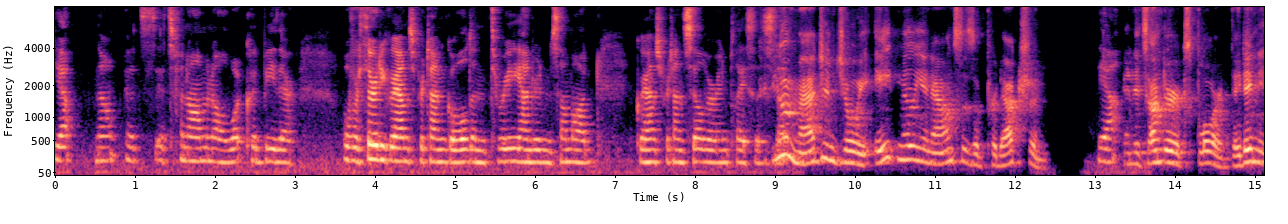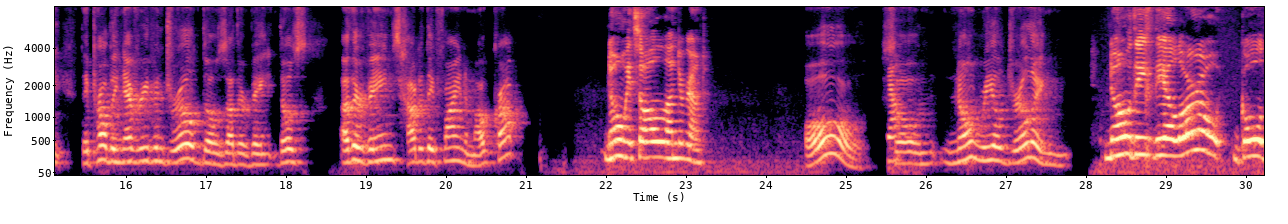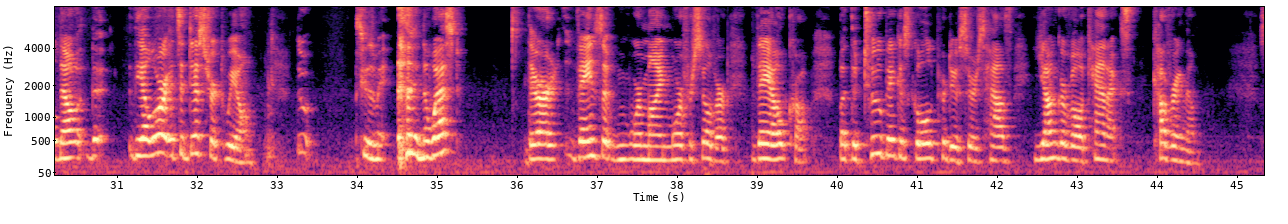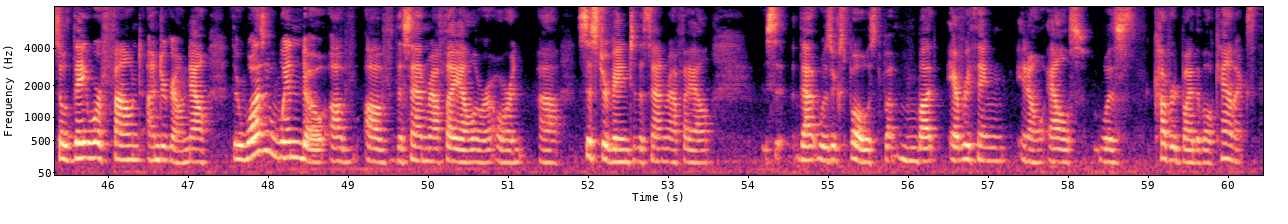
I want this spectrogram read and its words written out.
Yeah, no, it's it's phenomenal what could be there. Over 30 grams per ton gold and 300 and some odd grams per ton silver in places. Can you imagine, Joey, 8 million ounces of production? Yeah. And it's underexplored. They didn't, they probably never even drilled those other veins. Those other veins, how did they find them? Outcrop? No, it's all underground. Oh, yeah. so no real drilling no, the the El Oro gold. Now the the El Oro, it's a district we own. Excuse me. In the west, there are veins that were mined more for silver. They outcrop, but the two biggest gold producers have younger volcanics covering them, so they were found underground. Now there was a window of of the San Rafael or or a uh, sister vein to the San Rafael that was exposed, but but everything you know else was covered by the volcanics.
